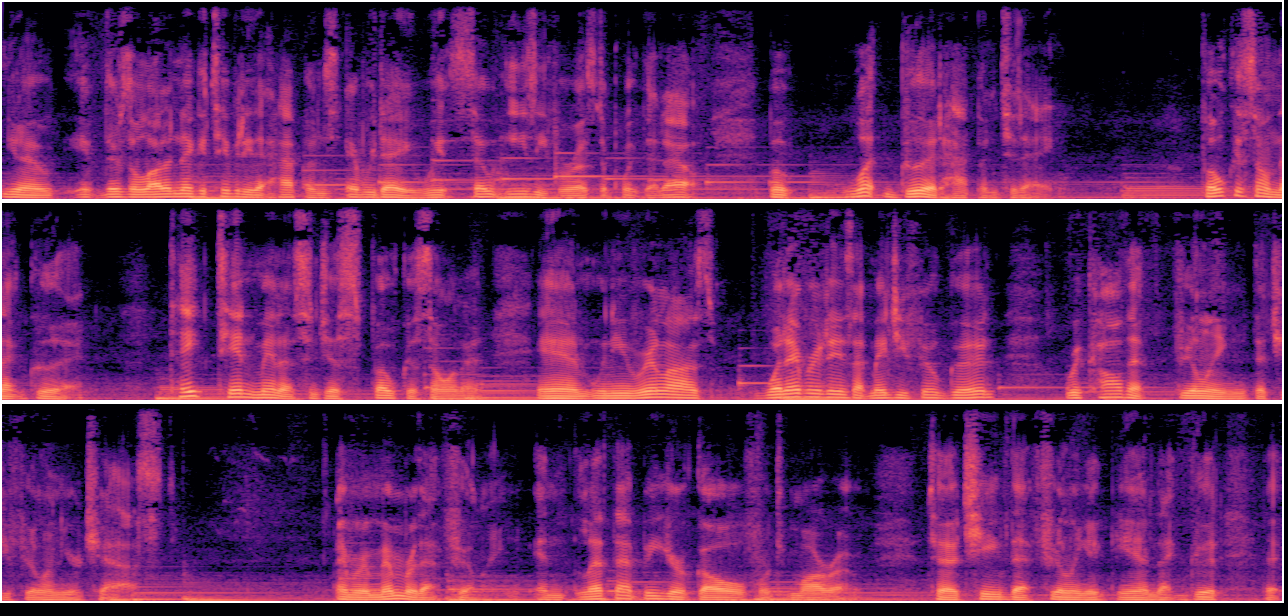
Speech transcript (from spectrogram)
you know? If there's a lot of negativity that happens every day, we, it's so easy for us to point that out. But what good happened today? Focus on that good. Take 10 minutes and just focus on it. And when you realize whatever it is that made you feel good, recall that feeling that you feel in your chest. And remember that feeling. And let that be your goal for tomorrow to achieve that feeling again, that good, that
